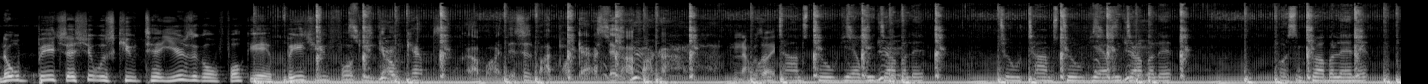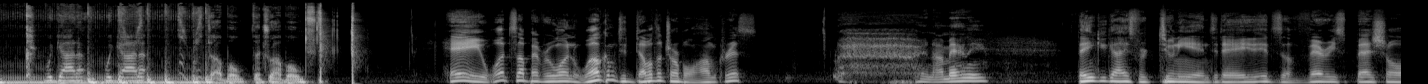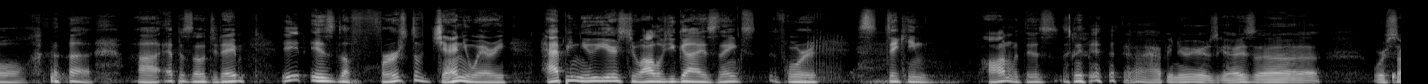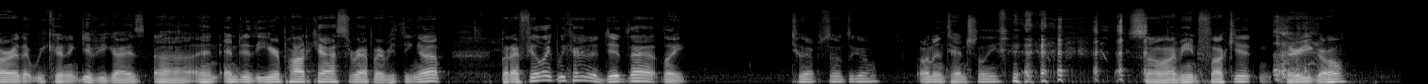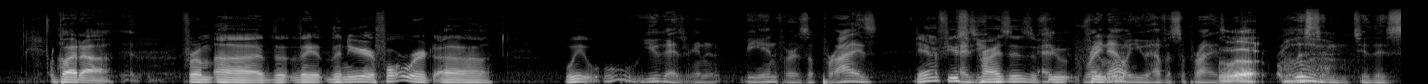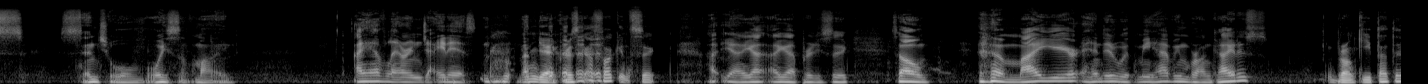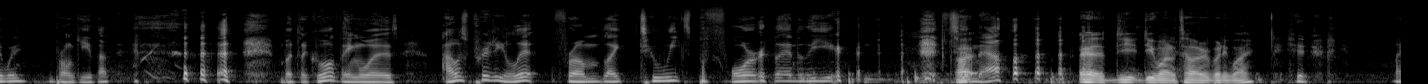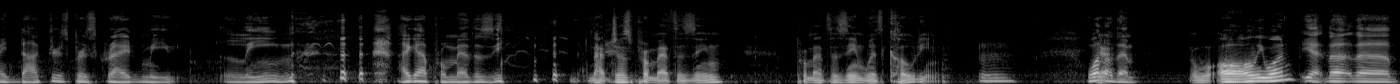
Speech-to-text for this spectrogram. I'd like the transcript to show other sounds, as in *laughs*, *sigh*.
No, bitch, that shit was cute 10 years ago. Fuck yeah, bitch, you fucking yo, kept. This is my podcast. And, I, and I was One like, times two, yeah, we double it. Two times two, yeah, we double it. Put some trouble in it. We gotta, we gotta. Double the trouble. Hey, what's up, everyone? Welcome to Double the Trouble. I'm Chris. *sighs* and I'm Annie. Thank you guys for tuning in today. It's a very special *laughs* uh, episode today. It is the 1st of January. Happy New Year's to all of you guys. Thanks for sticking on with this. *laughs* Yeah, happy New Year's, guys. Uh, we're sorry that we couldn't give you guys uh, an end of the year podcast to wrap everything up, but I feel like we kind of did that like two episodes ago unintentionally. *laughs* so I mean, fuck it. There you go. But uh, from uh, the the the new year forward, uh, we Ooh, you guys are going to be in for a surprise. yeah a few As you- surprises. a as- few right few- now, you have a surprise. Listen to this sensual voice of mine. I have laryngitis. *laughs* yeah, Chris got fucking sick. *laughs* I- yeah, I got I got pretty sick. So *laughs* my year ended with me having bronchitis, Bronquita, that way. bronchitis. *laughs* but the cool thing was I was pretty lit from like two weeks before *laughs* the end of the year *laughs* to Uh, now. Uh, do you, do you want to tell everybody why? My doctors prescribed me lean. I got promethazine. Not just promethazine, promethazine with codeine. One Yeah. of them. Oh, only one? Yeah, the the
